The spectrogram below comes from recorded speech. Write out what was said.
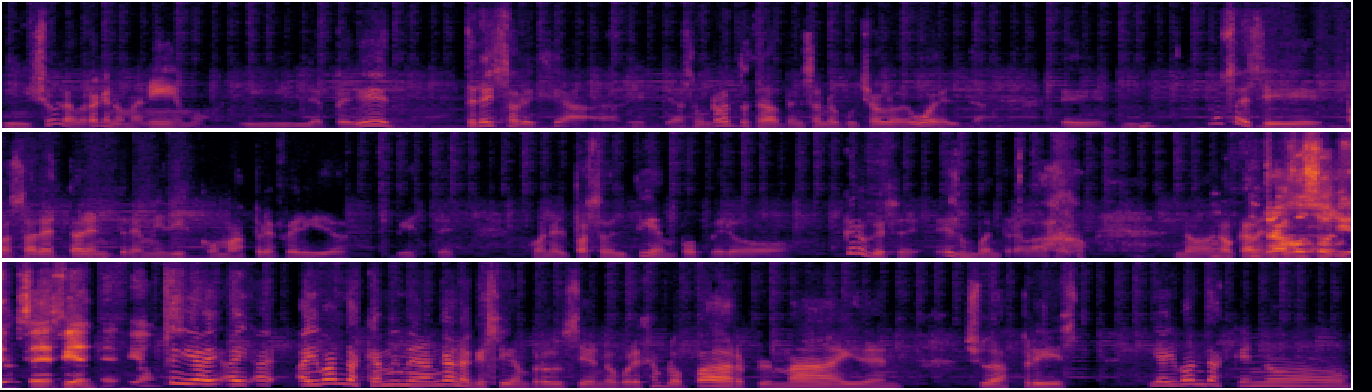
y yo la verdad que no me animo. Y le pegué tres orejeadas, hace un rato estaba pensando escucharlo de vuelta. Eh, no sé si pasará a estar entre mis discos más preferidos, ¿viste? Con el paso del tiempo, pero creo que es un buen trabajo. No, no cabe Un trabajo sólido, se defiende, digamos. Sí, hay, hay, hay, bandas que a mí me dan ganas que sigan produciendo. Por ejemplo, Purple, Maiden, Judas Priest. Y hay bandas que no,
